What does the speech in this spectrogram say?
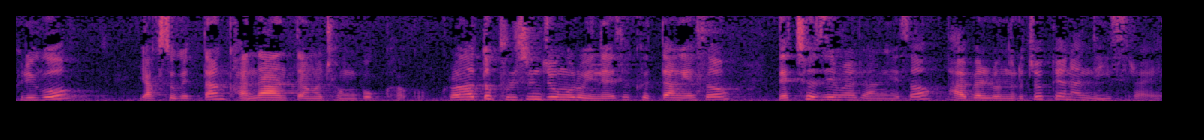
그리고 약속의 땅 가나안 땅을 정복하고 그러나 또 불순종으로 인해서 그 땅에서 내쳐짐을 당해서 바벨론으로 쫓겨난 이스라엘.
